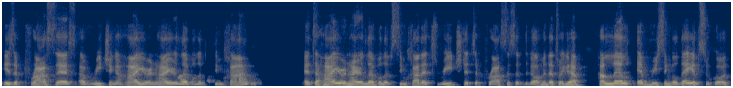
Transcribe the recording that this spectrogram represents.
is a process of reaching a higher and higher level of simcha. It's a higher and higher level of simcha that's reached. It's a process of development. That's why you have Hallel every single day of Sukkot,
